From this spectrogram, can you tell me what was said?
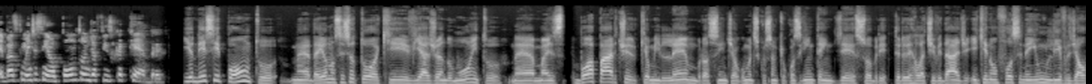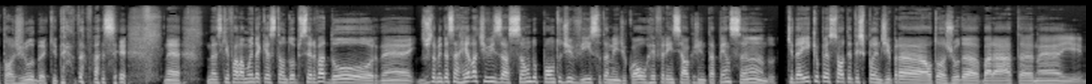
é basicamente assim, é o ponto onde a física quebra. E nesse ponto, né, daí eu não sei se eu estou aqui viajando muito, né, mas boa parte que eu me lembro, assim, de alguma discussão que eu consegui entender sobre teoria da relatividade e que não fosse nenhum livro de autoajuda que tenta fazer, né, mas que fala muito da questão do observador, né, justamente dessa relativização do ponto de vista também, de qual o referencial que a gente está pensando, que daí que o pessoal tenta expandir para autoajuda barata, né, e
